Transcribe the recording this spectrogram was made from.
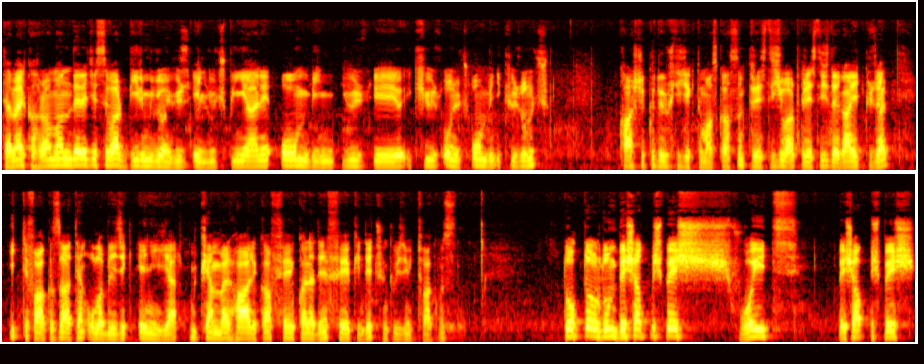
temel kahraman derecesi var. 1 milyon 153 bin yani 10 bin 100, e, 213 10 bin 213 karşılıklı dövüş diyecektim az kalsın. Prestiji var. Prestiji de gayet güzel. İttifakı zaten olabilecek en iyi yer. Mükemmel, harika, fevkaladenin fevkinde. Çünkü bizim ittifakımız. Doktor Doom 565, Void 565,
